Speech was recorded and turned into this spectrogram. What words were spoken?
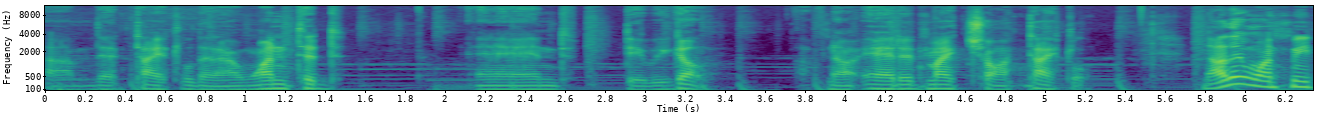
um, that title that I wanted and there we go. I've now added my chart title. Now they want me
